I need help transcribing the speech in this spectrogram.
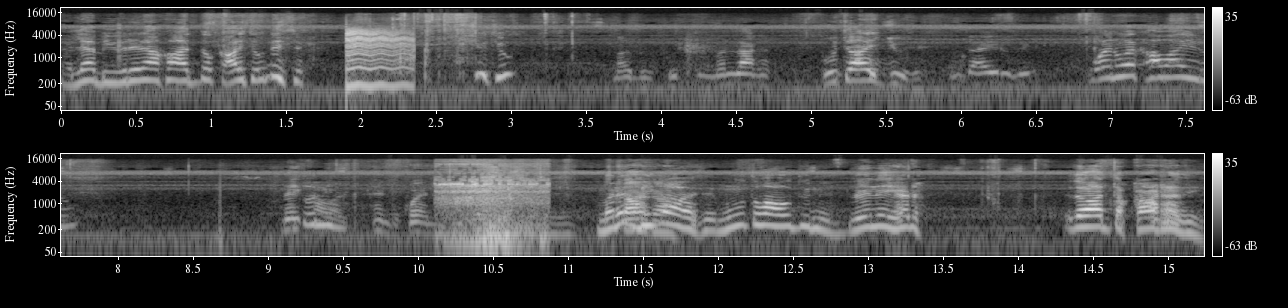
એટલે આ બીવરે રાખો આજ તો કાળી ચૌદી છે શું થયું મને લાગે ભૂત આવી ગયું છે ભૂત આવી રહ્યું છે કોઈ હોય ખાવા તો કોઈ મને બીક આવે છે હું તો આવતું નહીં નહીં નહીં હેડ એ તો આજ તો કાઠ હતી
